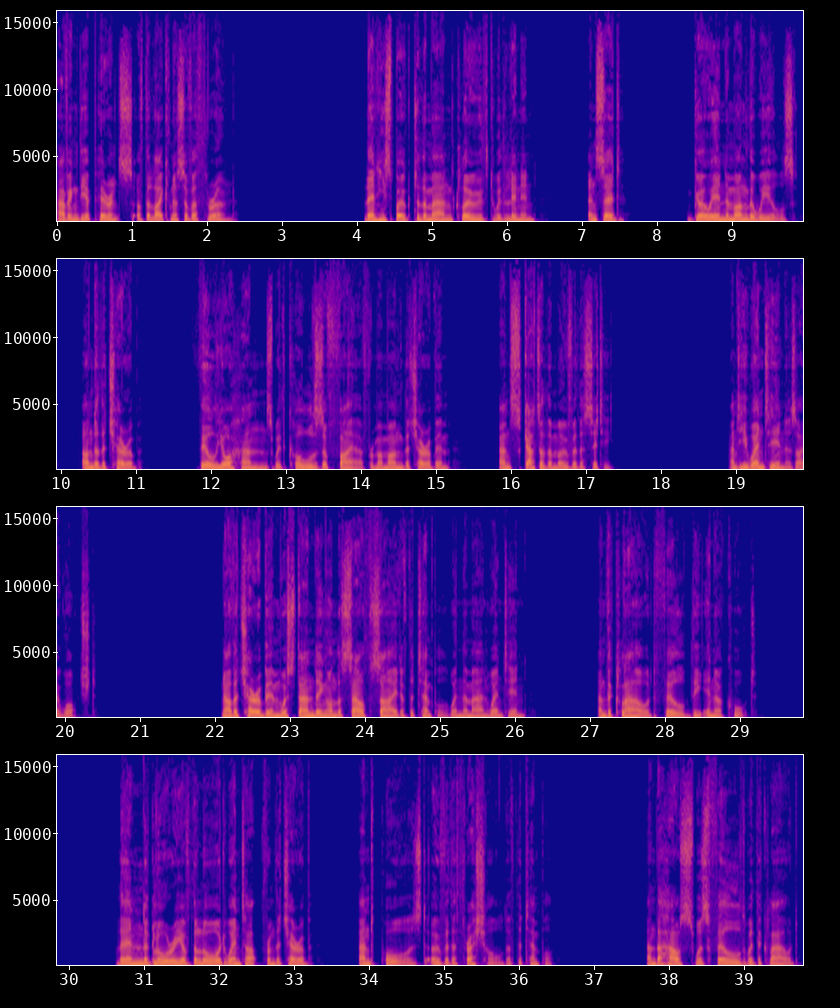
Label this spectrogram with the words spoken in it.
having the appearance of the likeness of a throne. Then he spoke to the man clothed with linen, and said, Go in among the wheels, under the cherub, fill your hands with coals of fire from among the cherubim, and scatter them over the city. And he went in as I watched. Now the cherubim were standing on the south side of the temple when the man went in, and the cloud filled the inner court. Then the glory of the Lord went up from the cherub, and paused over the threshold of the temple. And the house was filled with the cloud,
